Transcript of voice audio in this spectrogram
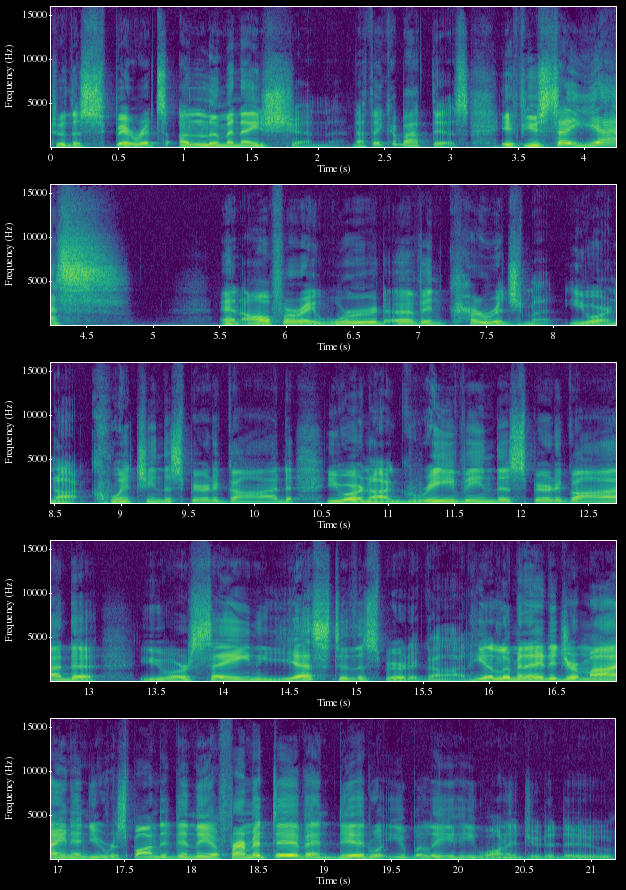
to the Spirit's illumination. Now, think about this. If you say yes and offer a word of encouragement, you are not quenching the Spirit of God, you are not grieving the Spirit of God, you are saying yes to the Spirit of God. He illuminated your mind and you responded in the affirmative and did what you believe He wanted you to do.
